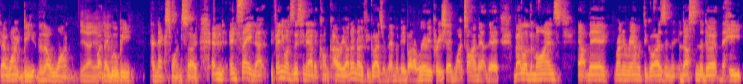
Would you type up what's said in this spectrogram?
There won't be the one. Yeah, yeah. But yeah. they will be the next one. So, and and saying that, if anyone's listening out at Cloncurry, I don't know if you guys remember me, but I really appreciated my time out there. Battle of the Mines, out there running around with the guys in the dust and the dirt and the heat.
